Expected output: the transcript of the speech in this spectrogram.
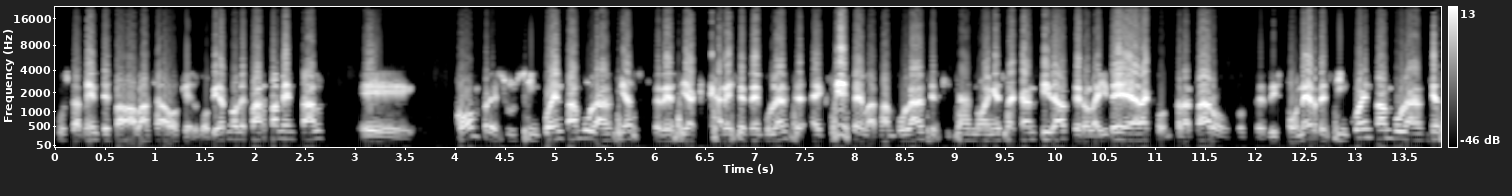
justamente estaba basado que el gobierno departamental eh, compre sus 50 ambulancias. Usted decía que carece de ambulancias. Existen las ambulancias, quizás no en esa cantidad, pero la idea era contratar o, disponer de 50 ambulancias,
